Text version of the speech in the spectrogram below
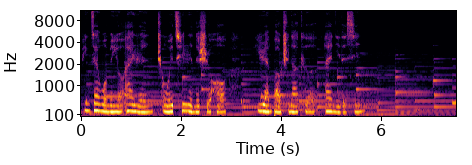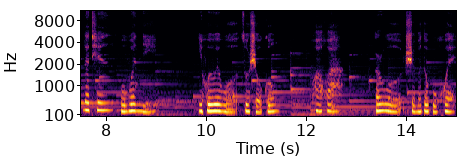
并在我们由爱人成为亲人的时候，依然保持那颗爱你的心。那天我问你，你会为我做手工、画画，而我什么都不会。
